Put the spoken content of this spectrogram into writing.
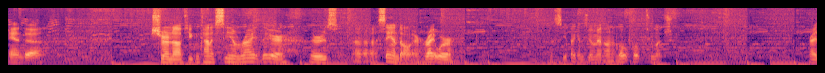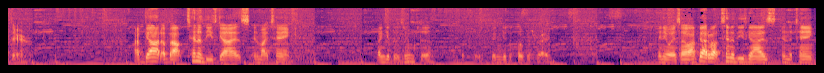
and uh, sure enough, you can kind of see them right there. There's a sand dollar right where. Let's see if I can zoom in on them. Oh, oh, too much. Right there. I've got about 10 of these guys in my tank. If I can get the zoom to, if I can get the focus right. Anyway, so I've got about 10 of these guys in the tank.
